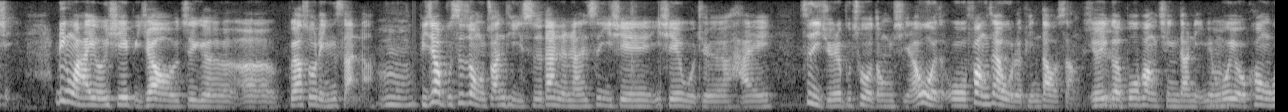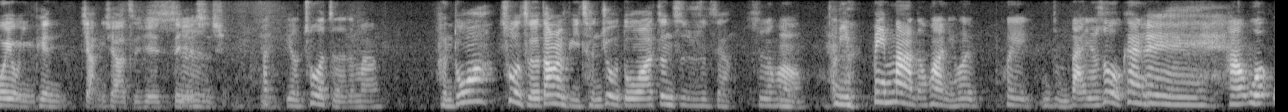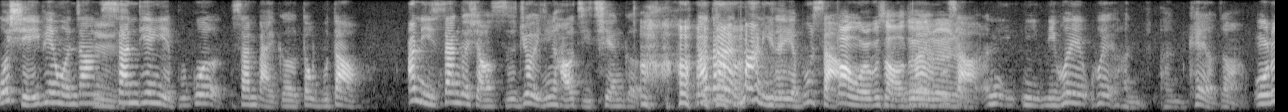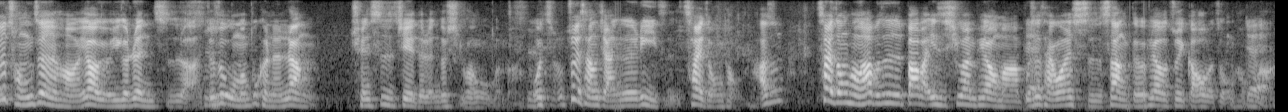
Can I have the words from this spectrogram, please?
另外还有一些比较这个呃，不要说零散啦，嗯，比较不是这种专题式，但仍然是一些一些我觉得还自己觉得不错的东西。然后我我放在我的频道上有一个播放清单里面，嗯、我有空会用影片讲一下这些这些事情。啊、有挫折的吗？很多啊，挫折当然比成就多啊，政治就是这样，是哈。嗯你被骂的话，你会会你怎么办？有时候我看，好，我我写一篇文章，三天也不过三百个都不到，啊，你三个小时就已经好几千个，然后当然骂你的也不少，骂我的不少，对对对，不少。你你你会会很很 care 这样？我觉得从政哈要有一个认知啦，就是我们不可能让全世界的人都喜欢我们嘛？我最常讲一个例子，蔡总统，他是蔡总统，他不是八百一十七万票吗？不是台湾史上得票最高的总统吗？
